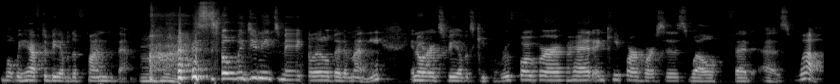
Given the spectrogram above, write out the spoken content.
well, we have to be able to fund them. Mm-hmm. so we do need to make a little bit of money in order to be able to keep a roof over our head and keep our horses well fed as well.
